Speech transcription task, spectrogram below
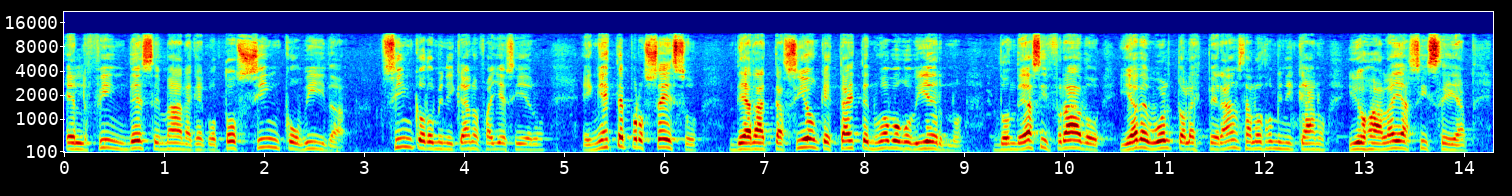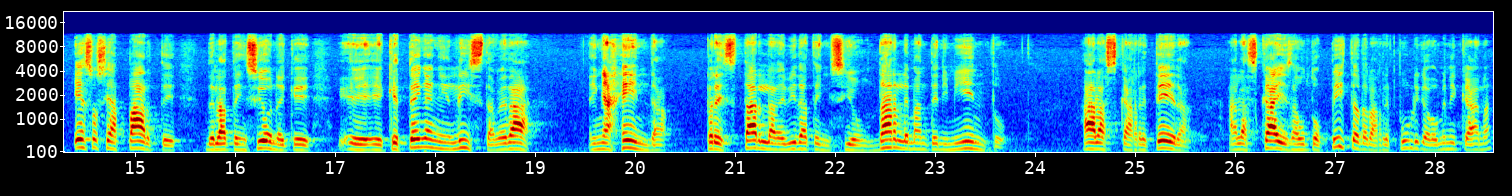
el fin de semana que costó cinco vidas, cinco dominicanos fallecieron, en este proceso de adaptación que está este nuevo gobierno, donde ha cifrado y ha devuelto la esperanza a los dominicanos, y ojalá y así sea, eso sea parte de las atenciones que, eh, que tengan en lista, ¿verdad?, en agenda, prestar la debida atención, darle mantenimiento a las carreteras, a las calles, autopistas de la República Dominicana,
